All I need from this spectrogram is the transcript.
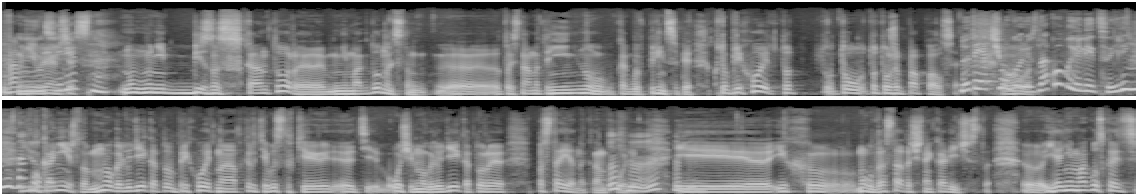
Вам мы не являемся, интересно? ну, мы не бизнес-контора, не Макдональдс, там, э, то есть нам это не, ну, как бы в принципе, кто приходит, тот тот уже попался. Но это я к чему Вот. говорю? Знакомые лица или незнакомые? Ну, конечно, много людей, которые приходят на открытие выставки, э, очень много людей, которые постоянно к нам ходят. И их э, ну, достаточное количество. Э, Я не могу сказать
